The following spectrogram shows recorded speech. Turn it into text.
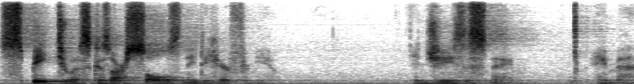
Speak to us because our souls need to hear from you. In Jesus' name, amen.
